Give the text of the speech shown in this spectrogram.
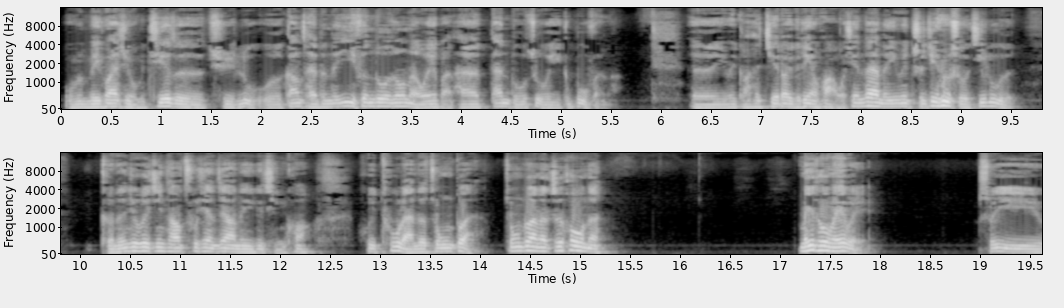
我们没关系，我们接着去录。我刚才的那一分多钟呢，我也把它单独作为一个部分了。呃，因为刚才接到一个电话，我现在呢，因为直接用手机录的，可能就会经常出现这样的一个情况，会突然的中断。中断了之后呢，没头没尾，所以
